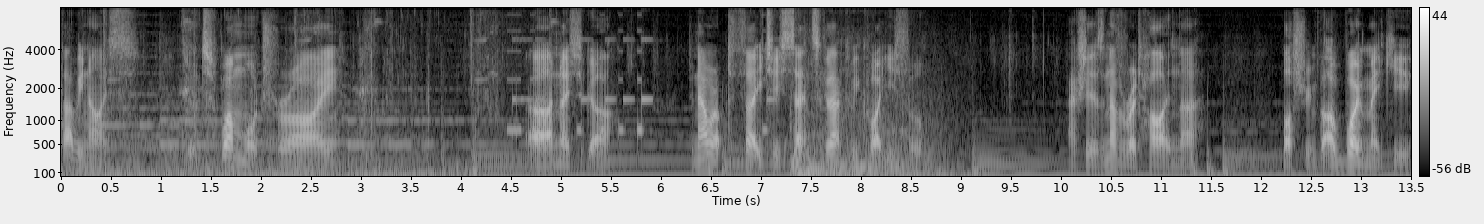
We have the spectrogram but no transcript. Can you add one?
that'd be nice. Good. One more try. Uh, no cigar. But now we're up to 32 cents, because that could be quite useful. Actually, there's another red heart in the boss room, but I won't make you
